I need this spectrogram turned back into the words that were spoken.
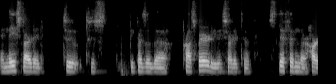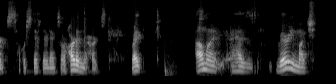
and they started to to because of the prosperity, they started to stiffen their hearts or stiff their necks or harden their hearts, right? Alma has very much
